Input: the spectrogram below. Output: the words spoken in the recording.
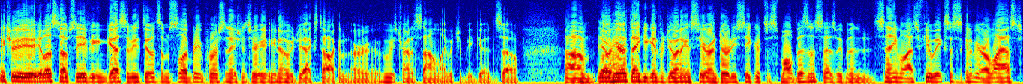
make sure you, you listen up, see if you can guess if he's doing some celebrity impersonations here. You, you know who Jack's talking or who he's trying to sound like, which would be good. So. Um, yeah, we're here. Thank you again for joining us here on Dirty Secrets of Small Business. As we've been saying the last few weeks, this is going to be our last,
